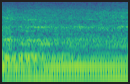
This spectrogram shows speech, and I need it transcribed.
Mm-hmm.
